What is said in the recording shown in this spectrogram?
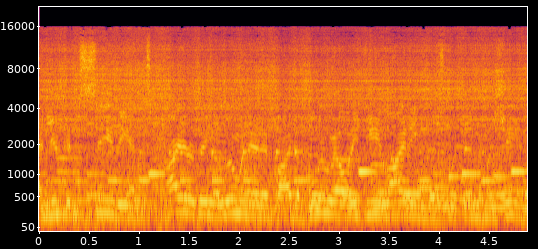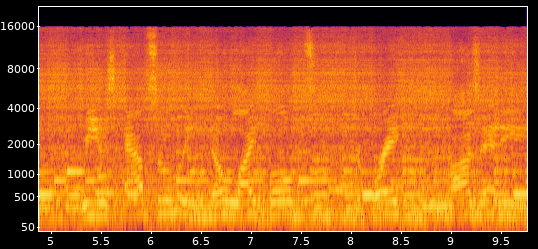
And you can see the entire thing illuminated by the blue LED lighting that's within the machine. We use absolutely no light bulbs to break, cause any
